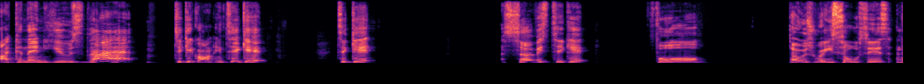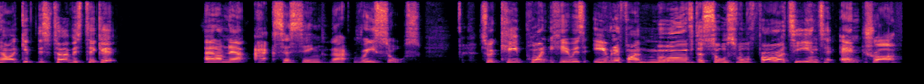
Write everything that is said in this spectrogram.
I can then use that ticket granting ticket to get a service ticket for those resources. And now I give this service ticket and I'm now accessing that resource. So a key point here is even if I move the source of authority into Entra,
